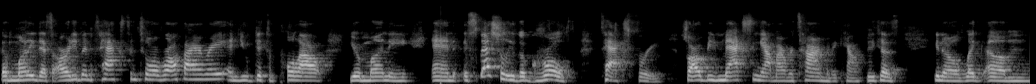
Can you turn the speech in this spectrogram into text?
the money that's already been taxed into a Roth IRA, and you get to pull out your money, and especially the growth tax free. So I'll be maxing out my retirement accounts because you know, like um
